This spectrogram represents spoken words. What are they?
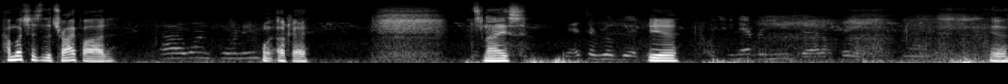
How much is the tripod? Uh, 120. Okay. It's nice. Yeah, it's a real good. Yeah, But she never used it, I don't think. yeah.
